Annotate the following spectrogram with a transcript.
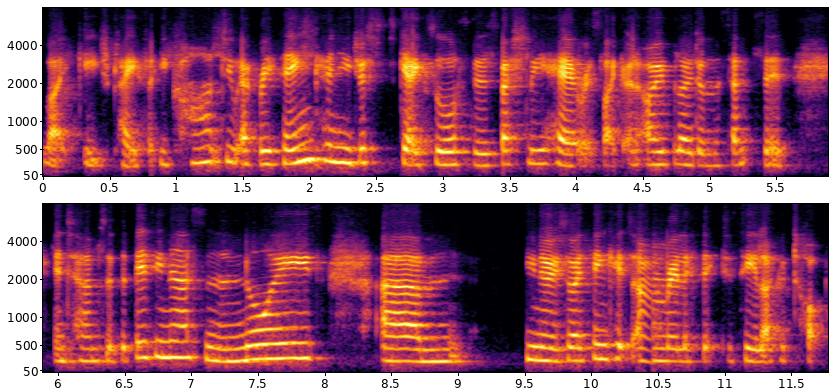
like each place, like you can't do everything, and you just get exhausted. Especially here, it's like an overload on the senses in terms of the busyness and the noise. Um, you know so i think it's unrealistic to see like a top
